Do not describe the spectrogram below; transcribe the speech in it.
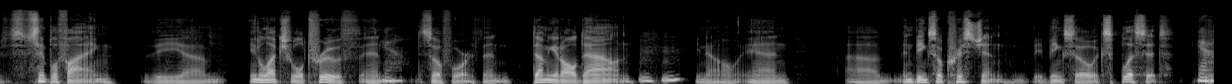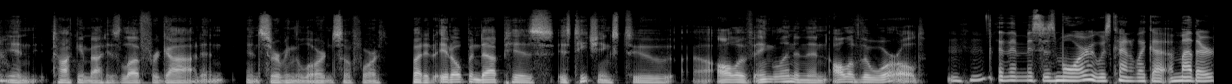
simplifying the um, intellectual truth and yeah. so forth, and dumbing it all down, mm-hmm. you know, and um, and being so Christian, being so explicit yeah. in, in, talking about his love for God and and serving the Lord and so forth. But it, it opened up his his teachings to uh, all of England and then all of the world Mm-hmm. And then Mrs. Moore, who was kind of like a, a, mother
